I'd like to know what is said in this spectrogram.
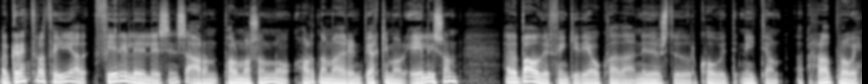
var greint frá því að fyrirliðliðsins Aron Pálmarsson og hornamaðurinn Bjarkimár Elísson hefðu báðir fengið í ákvaða niðurstuður COVID-19 hraðprófi.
